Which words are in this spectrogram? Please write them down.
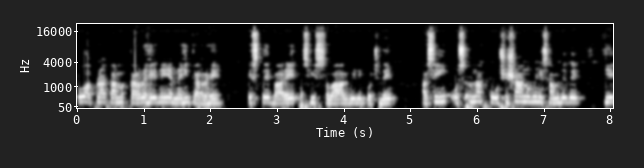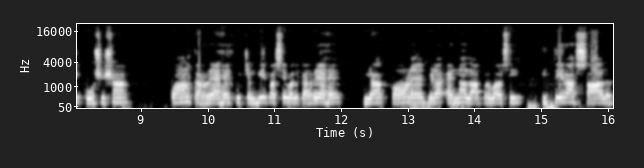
ਉਹ ਆਪਣਾ ਕੰਮ ਕਰ ਰਹੇ ਨੇ ਜਾਂ ਨਹੀਂ ਕਰ ਰਹੇ, ਇਸ ਦੇ ਬਾਰੇ ਅਸੀਂ ਸਵਾਲ ਵੀ ਨਹੀਂ ਪੁੱਛਦੇ। ਅਸੀਂ ਉਸ ਉਹਨਾਂ ਕੋਸ਼ਿਸ਼ਾਂ ਨੂੰ ਵੀ ਨਹੀਂ ਸਮਝਦੇ ਕਿ ਇਹ ਕੋਸ਼ਿਸ਼ਾਂ ਕੌਣ ਕਰ ਰਿਹਾ ਹੈ, ਕੋਈ ਚੰਗੇ ਪਾਸੇ ਵੱਲ ਕਰ ਰਿਹਾ ਹੈ ਜਾਂ ਕੌਣ ਹੈ ਜਿਹੜਾ ਇੰਨਾ ਲਾਪਰਵਾਹ ਸੀ ਕਿ 13 ਸਾਲ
